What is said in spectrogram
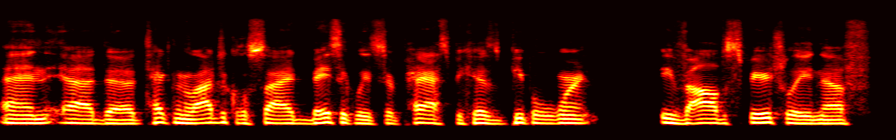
and uh, the technological side basically surpassed because people weren't evolved spiritually enough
